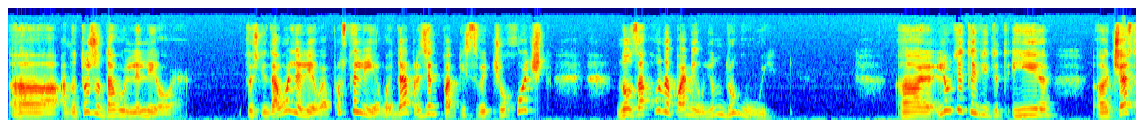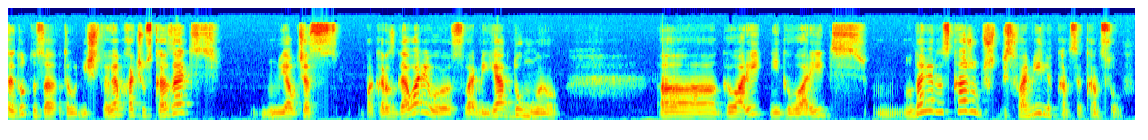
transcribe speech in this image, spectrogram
э, оно тоже довольно левое. То есть не довольно левое, а просто левое. Да? Президент подписывает, что хочет, но закон о помиловании, он другой. Э, люди это видят и часто идут на сотрудничество. Я вам хочу сказать, я вот сейчас пока разговариваю с вами, я думаю, э, говорить, не говорить. Ну, наверное, скажу, что без фамилии, в конце концов.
